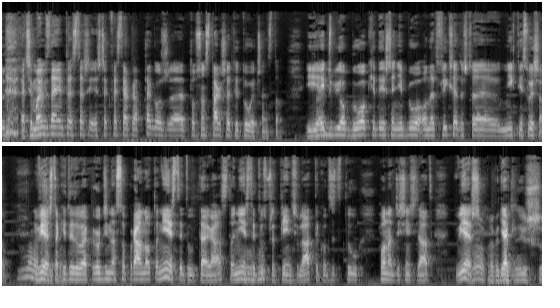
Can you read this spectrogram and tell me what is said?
Znaczy, moim zdaniem to jest też jeszcze kwestia tego, że to są starsze tytuły często. I tak. HBO było, kiedy jeszcze nie było o Netflixie, to jeszcze nikt nie słyszał. No, wiesz, takie tytuły jak Rodzina Soprano to nie jest tytuł teraz, to nie jest tytuł mhm. sprzed 5 lat, tylko to jest tytuł ponad 10 lat. Wiesz, no, prawie jak, już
